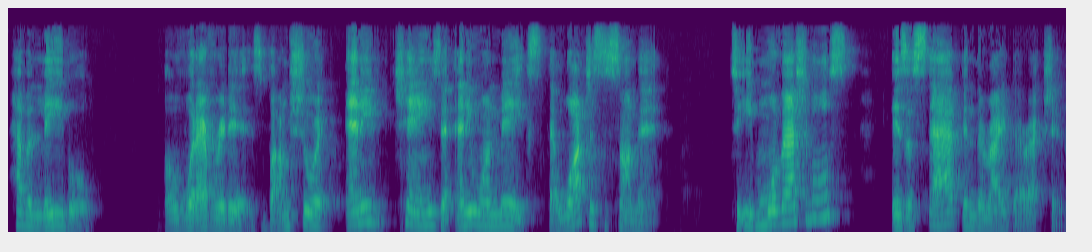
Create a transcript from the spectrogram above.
have a label of whatever it is, but I'm sure any change that anyone makes that watches the summit to eat more vegetables is a step in the right direction.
